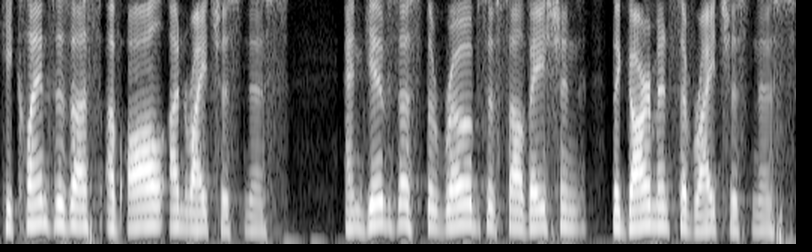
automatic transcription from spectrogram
he cleanses us of all unrighteousness, and gives us the robes of salvation, the garments of righteousness.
